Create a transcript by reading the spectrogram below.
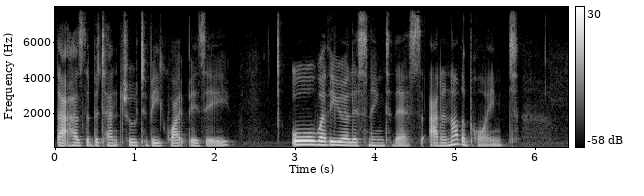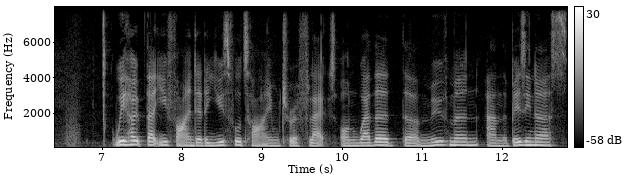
that has the potential to be quite busy, or whether you are listening to this at another point, we hope that you find it a useful time to reflect on whether the movement and the busyness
